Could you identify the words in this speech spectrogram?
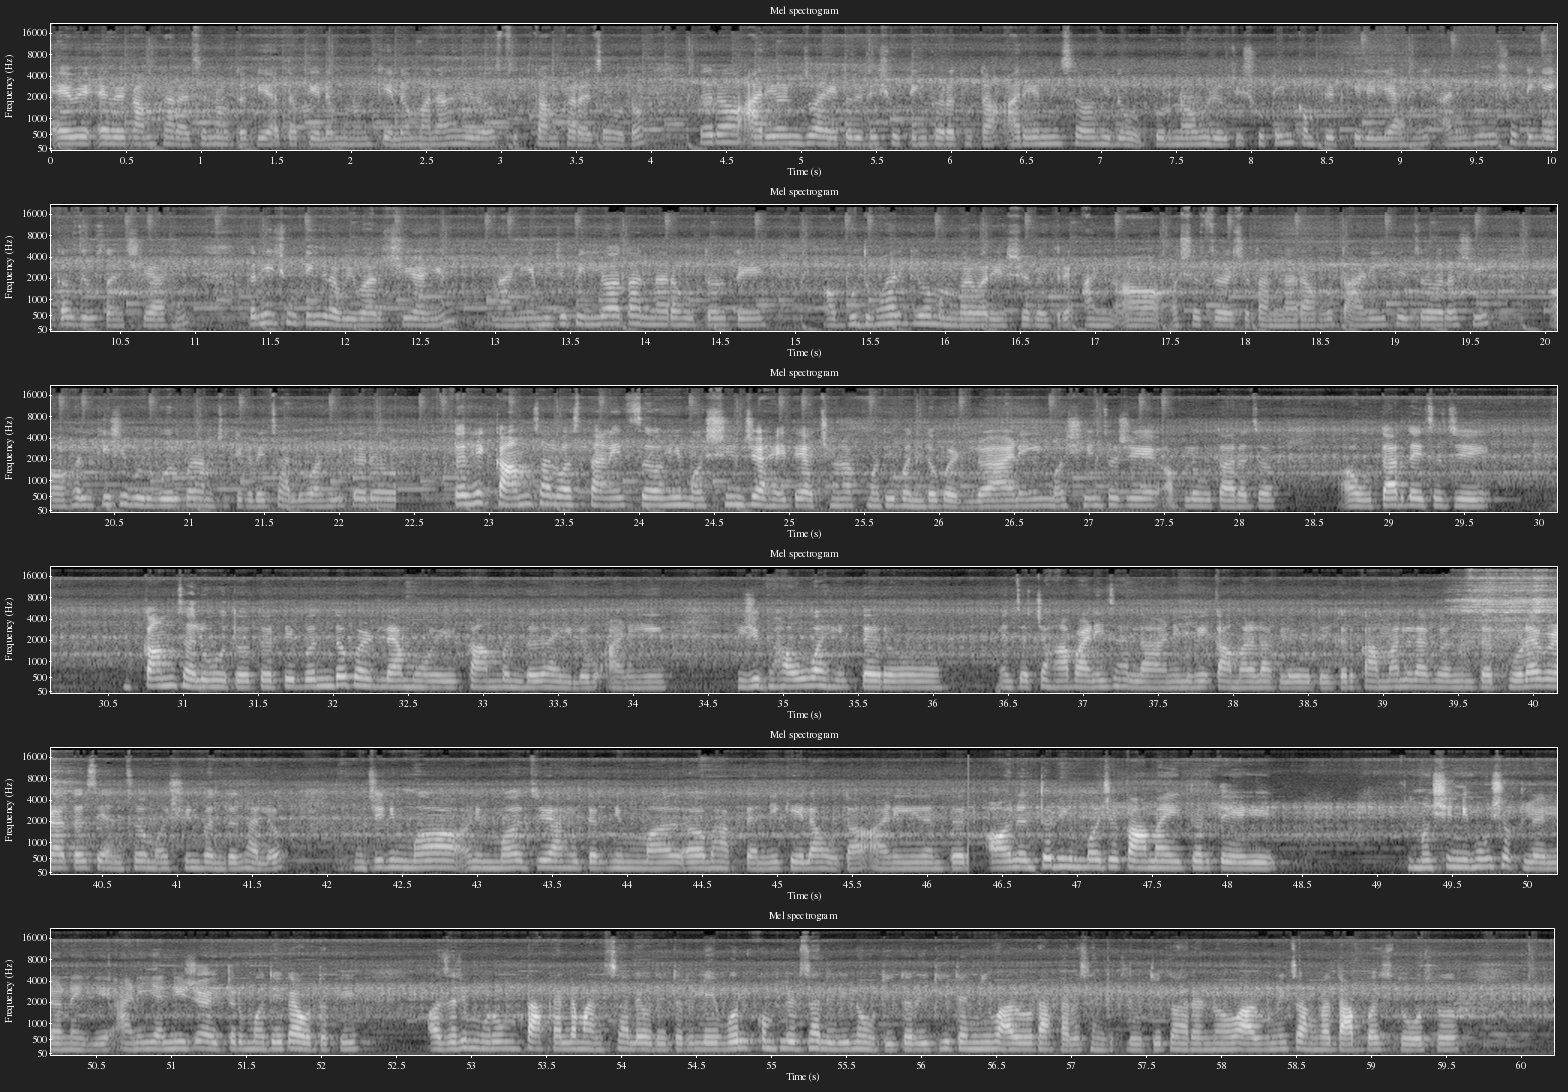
एवे एवे काम करायचं नव्हतं की आता केलं म्हणून केलं. मला हे व्यवस्थित काम करायचं होतं. तर आर्यन जो आहे तो तिथे शूटिंग करत होता. आर्यननीसह ही दो पूर्ण व्हिडिओची शूटिंग कंप्लीट केलेली आहे. आणि ही शूटिंग एकाच दिवसांची आहे. तर ही शूटिंग रविवारची आहे. आणि आम्ही जे पिल्लं आता आणणार आहोत तर ते बुधवार किंवा मंगळवारी असे काहीतरी आण अशाच याच्यात आणणार आहोत. आणि इथे जर अशी हलकीशी भुरभुर पण आमच्या आमच्याकडे चालू आहे. तर तर हे काम चालू असतानाच हे मशीन जे आहे ते अचानकमध्ये बंद पडलं आणि मशीनचं जे आपलं उताराचं उतार द्यायचं जे काम चालू होतं तर ते बंद पडल्यामुळे काम बंद राहिलं आणि जे भाऊ आहेत तर यांचा चहा पाणी झाला आणि मग हे कामाला लागले होते. तर कामाला लागल्यानंतर थोड्या वेळातच यांचं मशीन बंद झालं. म्हणजे निम्म निम्म जे आहे तर निम्मा भाग त्यांनी केला होता आणि नंतर नंतर निम्म जे काम आहे तर ते मशीन होऊ शकलेलं नाही आहे आणि यांनी जे आहे तर मध्ये काय होतं की जरी मुरुम टाकायला माणसं आले होते तरी लेवल कंप्लीट झालेली नव्हती तर इथे त्यांनी वाळू टाकायला सांगितली होती कारण वाळूने चांगला दाब बसतो असं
